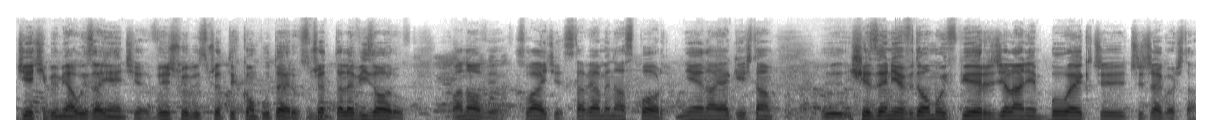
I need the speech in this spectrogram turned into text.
Dzieci by miały zajęcie, wyszłyby sprzed tych komputerów, sprzed telewizorów. Panowie, słuchajcie, stawiamy na sport, nie na jakieś tam y, siedzenie w domu i wpierdzielanie bułek czy, czy czegoś tam.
